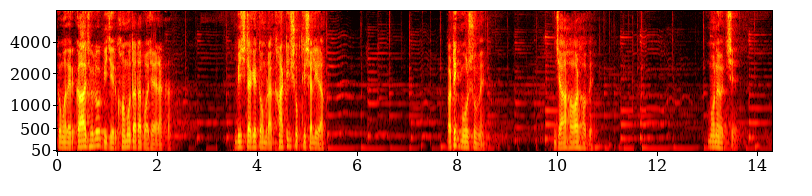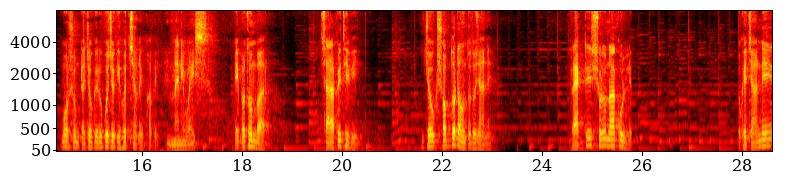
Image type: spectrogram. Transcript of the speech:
তোমাদের কাজ হলো বীজের ক্ষমতাটা বজায় রাখা। বীজটাকে তোমরা খাঁটি শক্তিশালী রাখো। সঠিক মরশুমে যা হওয়ার হবে। মনে হচ্ছে মরশুমটা যোগের উপযোগী হচ্ছে অনেকভাবেই In many ways, এই প্রথমবার সারা পৃথিবী যোগ শব্দটা অন্তত জানে। প্র্যাকটিস শুরু না করলে তোকে জানে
